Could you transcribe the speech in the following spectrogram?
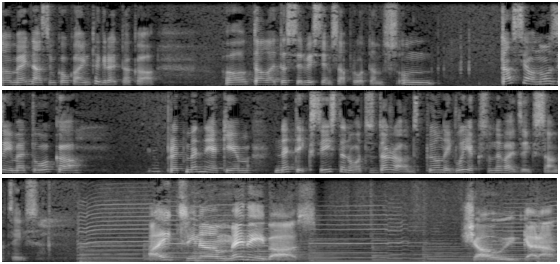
uh, mēģināsim kaut kā integrēt tā kā uh, tā, lai tas ir visiem saprotams. Un tas jau nozīmē to, ka pret medniekiem netiks īstenotas dažādas pilnīgi liekas un nevajadzīgas sankcijas. Aicinām medībās! Šauj garām!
